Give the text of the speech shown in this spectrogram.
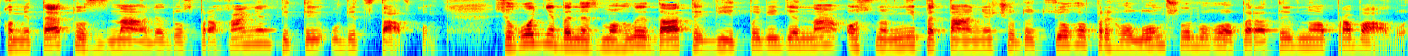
комітету з нагляду з проханням піти у відставку. Сьогодні ви не змогли дати відповіді на основні питання щодо цього приголомшливого оперативного провалу.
